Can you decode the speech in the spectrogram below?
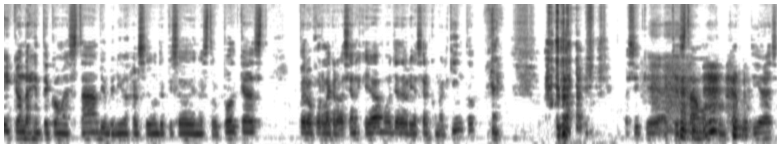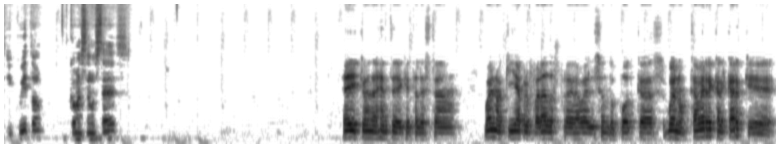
Hey, ¿qué onda gente? ¿Cómo están? Bienvenidos al segundo episodio de nuestro podcast. Pero por las grabaciones que llevamos ya debería ser como el quinto. Así que aquí estamos con Carlos Díaz y Cuito. ¿Cómo están ustedes? Hey, ¿qué onda gente? ¿Qué tal están? Bueno, aquí ya preparados para grabar el segundo podcast. Bueno, cabe recalcar que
